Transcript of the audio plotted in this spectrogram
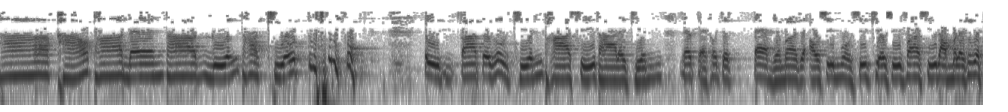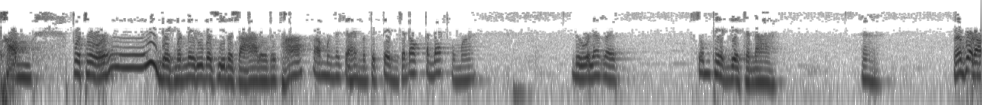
ทาขาวทาแดงทาเหลืองทาเขียวตัวนี้ ตีตาตัวก็เขียนทาสีทาอะไรเขียน แล้วแต่เขาจะแต้มจะมาจะเอาสีม่วงสีเขียวสีฟ้าสีดำอะไรเขาก็ทำพอโถเด็กมันไม่รู้ภาษีภาษาเลยไปท้ามันก็จะให้มันไปเต้นกระดอกกระแดกออกมา ดูแล้วก็สมเพศเวทนาอ่าเพราะพวกเรา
